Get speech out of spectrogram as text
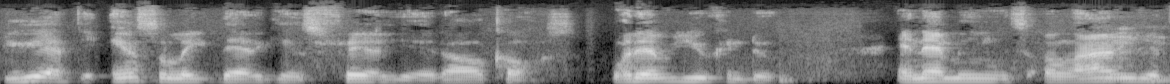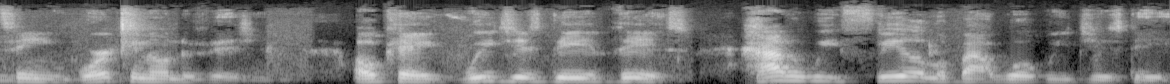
you have to insulate that against failure at all costs, whatever you can do. And that means aligning your Mhm. team, working on the vision. Okay, we just did this. How do we feel about what we just did?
